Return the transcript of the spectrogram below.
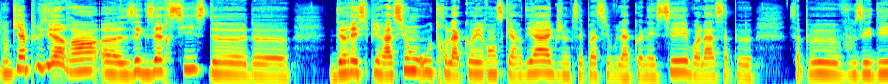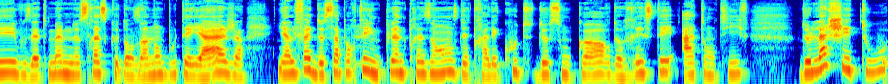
Donc il y a plusieurs hein, euh, exercices de, de, de, respiration outre la cohérence cardiaque. Je ne sais pas si vous la connaissez. Voilà, ça peut ça peut vous aider. Vous êtes même ne serait-ce que dans un embouteillage. Il y a le fait de s'apporter une pleine présence, d'être à l'écoute de son corps, de rester attentif de lâcher tout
